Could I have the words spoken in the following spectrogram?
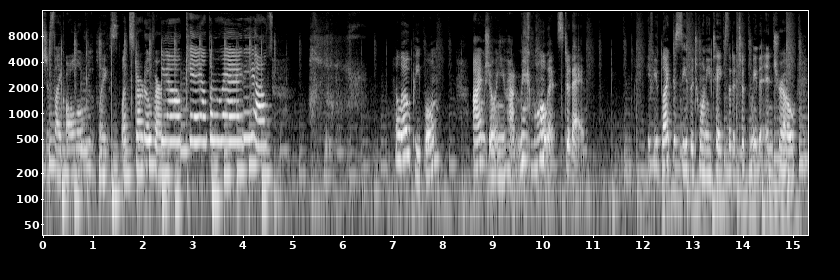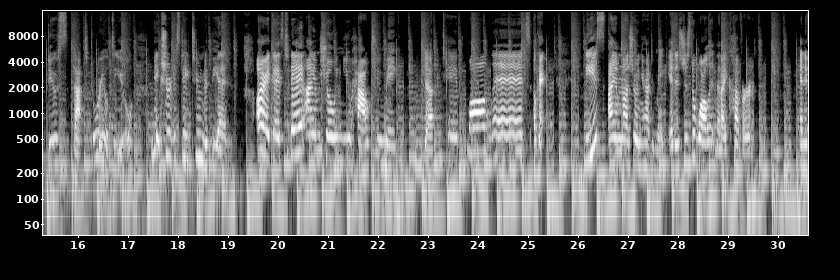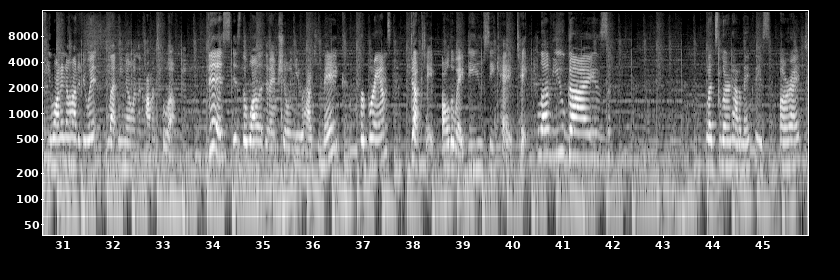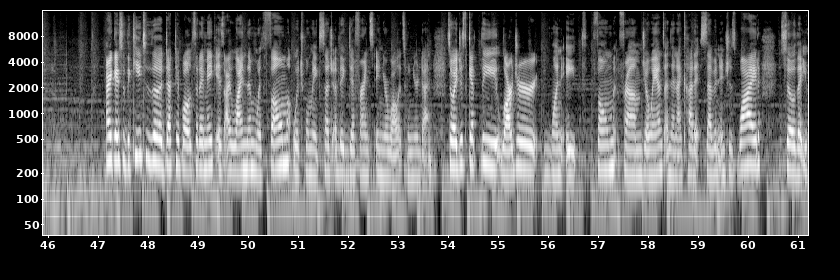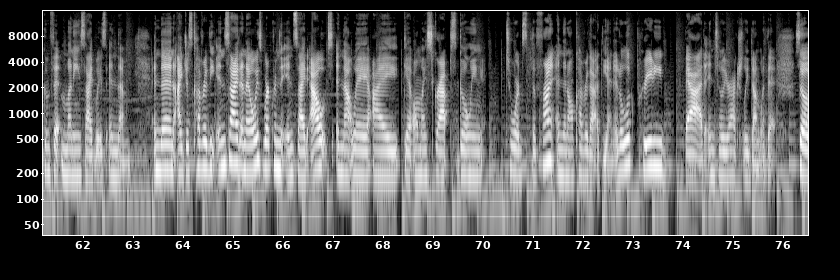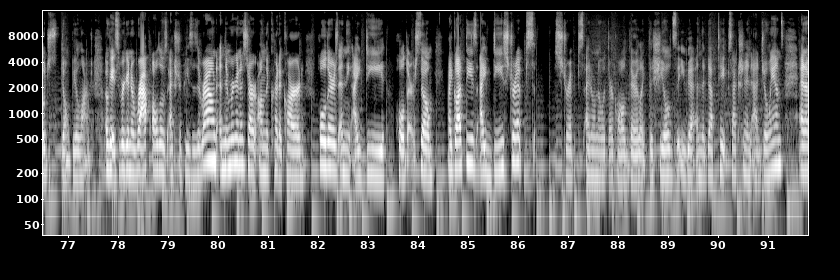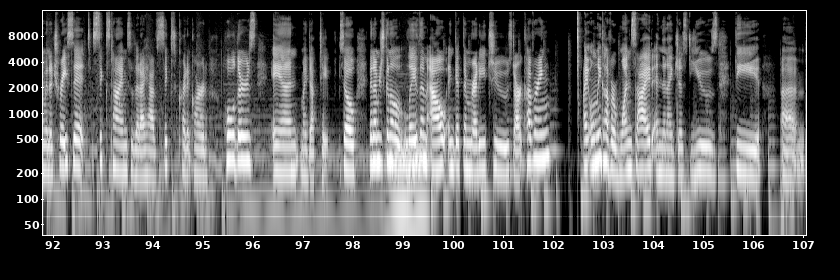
is just like all over the place. Let's start over. Hello people, I'm showing you how to make wallets today. If you'd like to see the 20 takes that it took me to introduce that tutorial to you, make sure to stay tuned at the end. Alright guys, today I am showing you how to make duct tape wallets. Okay, these I am not showing you how to make. It is just a wallet that I covered. And if you want to know how to do it, let me know in the comments below. This is the wallet that I'm showing you how to make for brands. Duct tape all the way d-u-c-k tape. Love you guys. Let's learn how to make these. All right. Alright guys, so the key to the duct tape wallets that I make is I line them with foam, which will make such a big difference in your wallets when you're done. So I just get the larger 1 8 foam from Joann's and then I cut it 7 inches wide so that you can fit money sideways in them. And then I just cover the inside and I always work from the inside out and that way I get all my scraps going towards the front and then I'll cover that at the end. It'll look pretty bad until you're actually done with it. So just don't be alarmed. Okay, so we're gonna wrap all those extra pieces around and then we're gonna start on the credit card holders and the ID holder. So I got these ID strips strips. I don't know what they're called. They're like the shields that you get in the duct tape section at Joann's. And I'm going to trace it six times so that I have six credit card holders and my duct tape. So then I'm just going to lay them out and get them ready to start covering. I only cover one side and then I just use the um,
